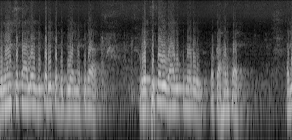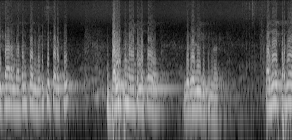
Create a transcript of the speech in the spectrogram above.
వినాశకాలే విపరీత బుద్ధి అన్నట్టుగా రెచ్చిపోయి వాగుతున్నాడు ఒక అహంకారి. అధికార మతంతో మిడిసిపడుతూ బలుపు మాటలతో విర్రవీగుతున్నాడు. పదే పదే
